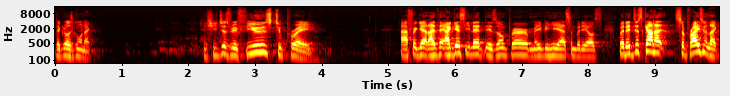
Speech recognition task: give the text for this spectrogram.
the girl's going like, and she just refused to pray. I forget. I, th- I guess he led his own prayer. Maybe he asked somebody else. But it just kind of surprised me like,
